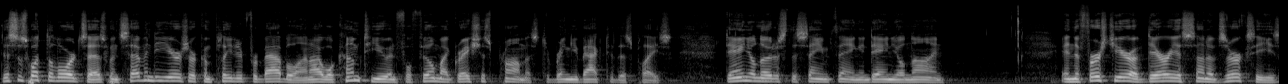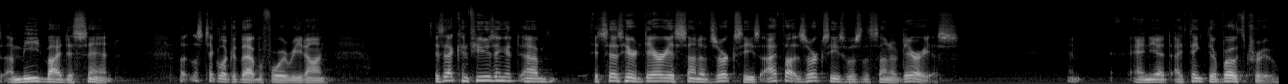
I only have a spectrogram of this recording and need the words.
This is what the Lord says, when 70 years are completed for Babylon, I will come to you and fulfill my gracious promise to bring you back to this place. Daniel noticed the same thing in Daniel 9. In the first year of Darius son of Xerxes, a Mede by descent. Let's take a look at that before we read on. Is that confusing? Um, it says here Darius son of Xerxes. I thought Xerxes was the son of Darius and yet I think they're both true.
